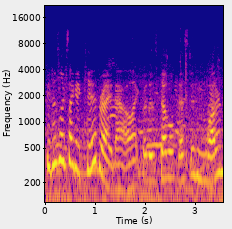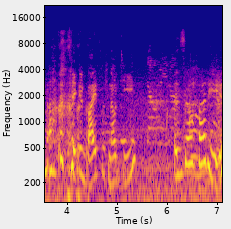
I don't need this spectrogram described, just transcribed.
He just looks like a kid right now, like with his double fisted watermelon, taking bites with no teeth. It's so funny.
